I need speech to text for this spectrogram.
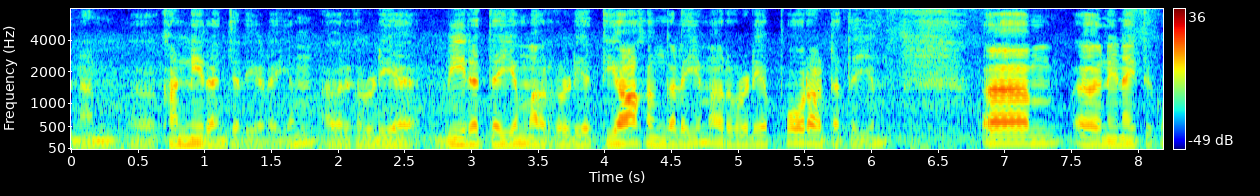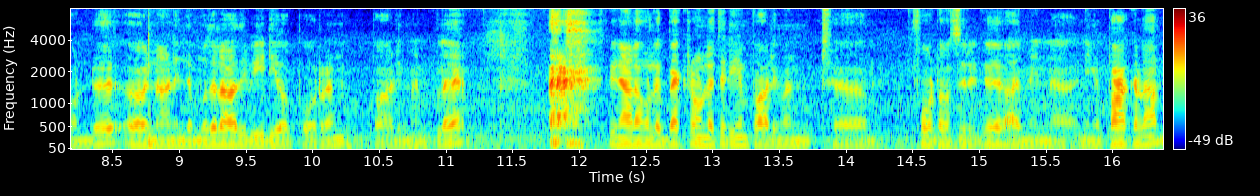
நான் கண்ணீர் அஞ்சலிகளையும் அவர்களுடைய வீரத்தையும் அவர்களுடைய தியாகங்களையும் அவர்களுடைய போராட்டத்தையும் நினைத்து கொண்டு நான் இந்த முதலாவது வீடியோ போடுறேன் பார்லிமெண்ட்டில் பின்னால் உங்களுக்கு பேக்ரவுண்டில் தெரியும் பார்லிமெண்ட் ஃபோட்டோஸ் இருக்குது ஐ மீன் நீங்கள் பார்க்கலாம்.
